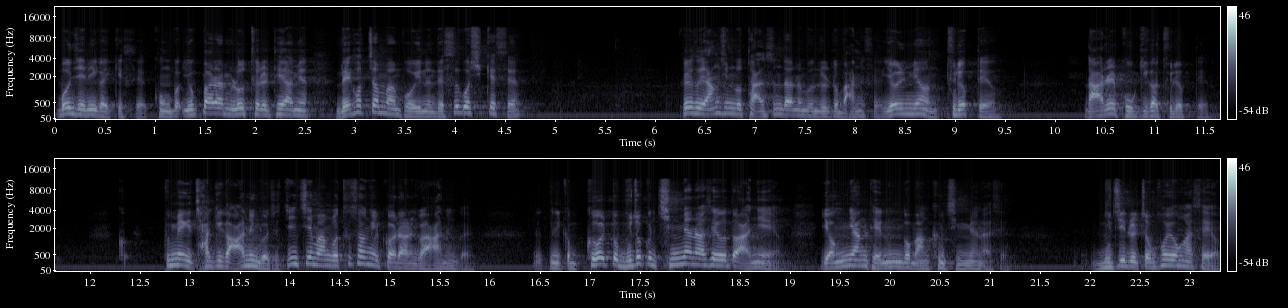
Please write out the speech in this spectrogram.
뭔 재미가 있겠어요? 공부, 육바라밀 노트를 대하면 내 허점만 보이는데 쓰고 싶겠어요? 그래서 양심 노트 안 쓴다는 분들도 많으세요. 열면 두렵대요. 나를 보기가 두렵대요. 그, 분명히 자기가 아는 거죠. 찜찜한 거 투성일 거라는 거 아는 거예요. 그러니까 그걸 또 무조건 직면하세요도 아니에요. 역량되는 것만큼 직면하세요. 무지를 좀 허용하세요.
